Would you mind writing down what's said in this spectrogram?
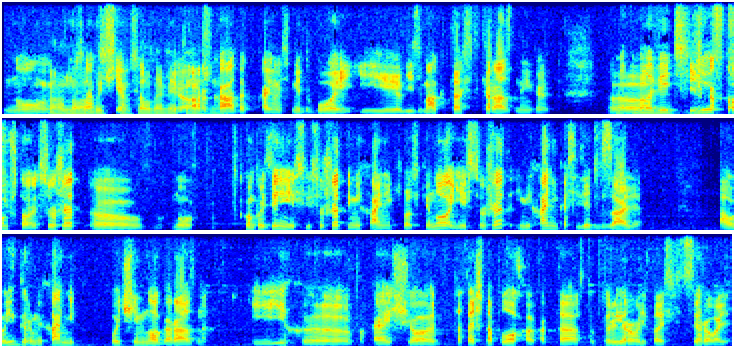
Ну, А, не ну, обычно. Аркада, какая-нибудь Мидбой и Ведьмак это все-таки разные игры. Но, но ведь Фишка есть... в том, что сюжет, в- ну, в таком произведении есть и сюжет, и механики. Вот в кино есть сюжет и механика сидеть в зале. А у игр механик очень много разных. И их э, пока еще достаточно плохо как-то структурировали, классифицировали.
